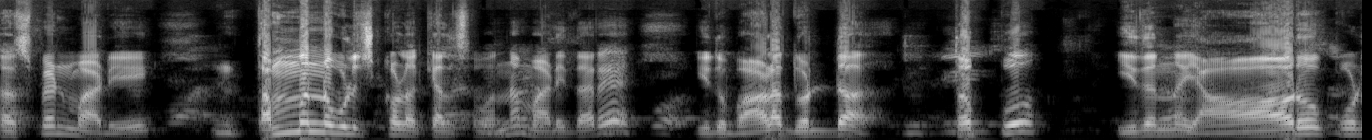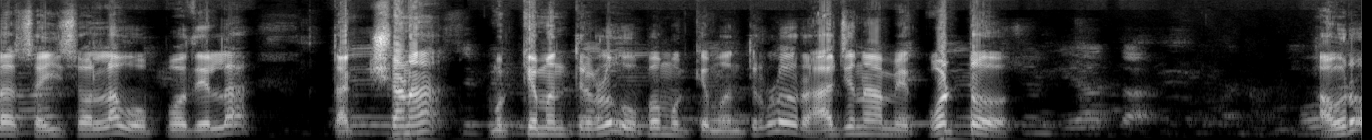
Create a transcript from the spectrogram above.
ಸಸ್ಪೆಂಡ್ ಮಾಡಿ ತಮ್ಮನ್ನು ಉಳಿಸ್ಕೊಳ್ಳೋ ಕೆಲಸವನ್ನ ಮಾಡಿದ್ದಾರೆ. ಇದು ಬಹಳ ದೊಡ್ಡ ತಪ್ಪು. ಇದನ್ನ ಯಾರೂ ಕೂಡ ಸಹಿಸೋಲ್ಲ, ಒಪ್ಪೋದಿಲ್ಲ. ತಕ್ಷಣ ಮುಖ್ಯಮಂತ್ರಿಗಳು ಉಪಮುಖ್ಯಮಂತ್ರಿಗಳು ರಾಜೀನಾಮೆ ಕೊಟ್ಟು ಅವರು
